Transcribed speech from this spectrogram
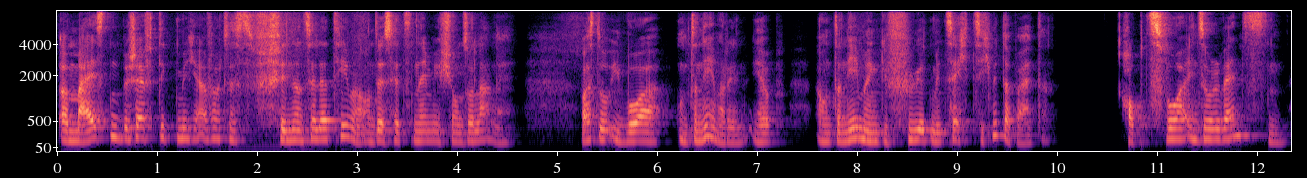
am meisten beschäftigt mich einfach das finanzielle Thema und das jetzt nämlich schon so lange. Weißt du, ich war Unternehmerin. Ich habe ein Unternehmen geführt mit 60 Mitarbeitern. Habe zwei Insolvenzen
